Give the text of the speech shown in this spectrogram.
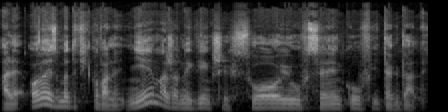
ale ono jest modyfikowane. Nie ma żadnych większych słojów, sęków i tak dalej.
